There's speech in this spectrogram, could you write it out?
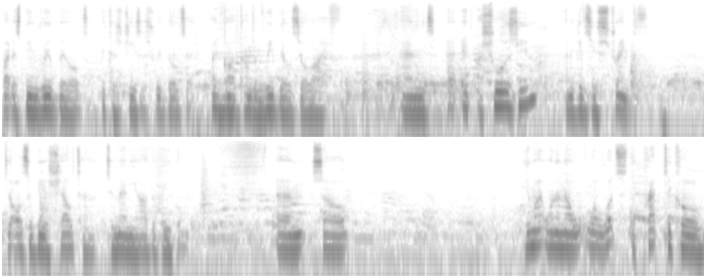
But it's been rebuilt because Jesus rebuilt it. Like Mhm. God comes and rebuilds your life. And it assures you and it gives you strength to also be a shelter to many other people. Um, so you might want to know well, what's the practical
